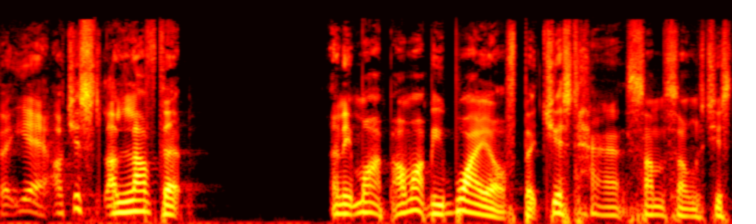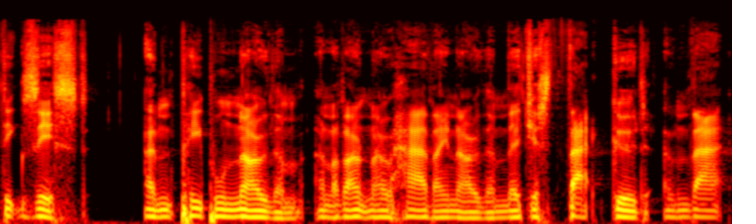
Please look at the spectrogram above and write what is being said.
but yeah, I just I love that, and it might I might be way off, but just how some songs just exist and people know them, and I don't know how they know them. They're just that good and that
